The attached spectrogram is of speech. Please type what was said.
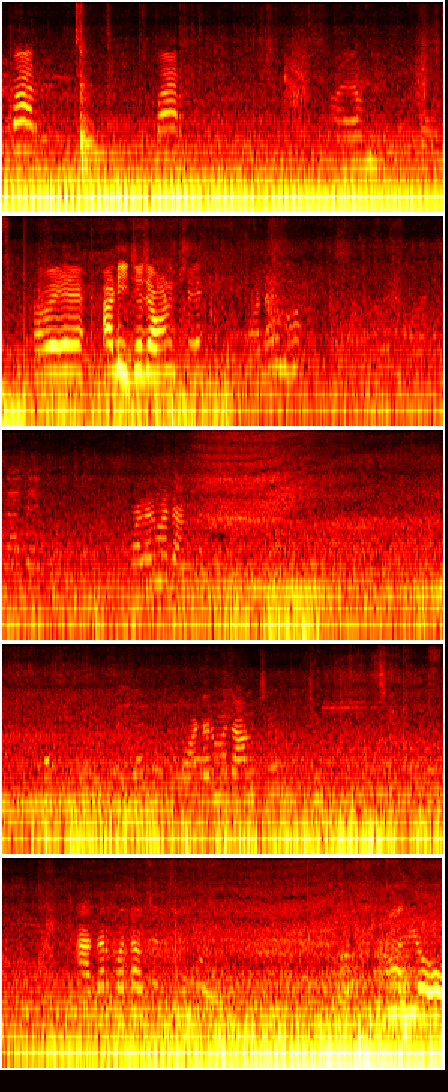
એકવાર બાર. હવે આ ડીજે જવાનું છે ઓર્ડરમાં ઓર્ડરમાં જવાનું છે ઓર્ડરમાં જાણું છે? આગળ બતાવશે ચિંટુ હરિયો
